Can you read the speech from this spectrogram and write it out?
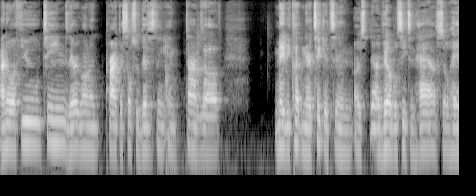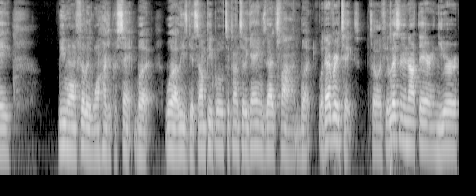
I know a few teams they're going to practice social distancing in terms of maybe cutting their tickets in or their available seats in half. So hey, we won't fill it 100%, but we'll at least get some people to come to the games. That's fine, but whatever it takes. So if you're listening out there and you're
